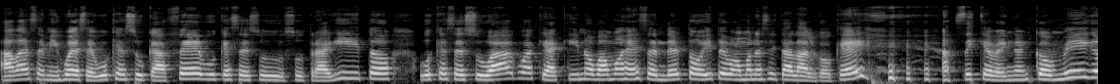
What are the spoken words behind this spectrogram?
avance mi jueces, busquen su café, búsquese su, su traguito, búsquese su agua, que aquí nos vamos a encender todito y vamos a necesitar algo, ¿ok? Así que vengan conmigo.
